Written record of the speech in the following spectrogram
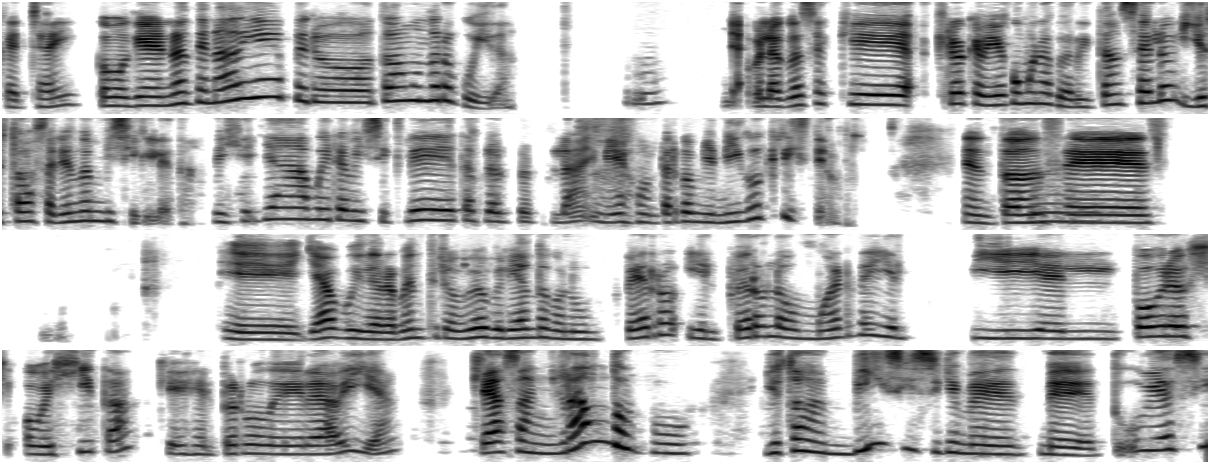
¿cachai? Como que no es de nadie, pero todo el mundo lo cuida. Mm. Ya, pues la cosa es que creo que había como una perrita en celo y yo estaba saliendo en bicicleta. Dije, ya, voy a ir a bicicleta, bla, bla, bla, y me iba a juntar con mi amigo Cristian. Entonces, eh, ya, pues de repente lo veo peleando con un perro y el perro lo muerde y el, y el pobre ovejita, que es el perro de la villa, queda sangrando, po. Yo estaba en bici, así que me, me detuve así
